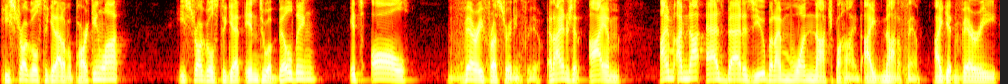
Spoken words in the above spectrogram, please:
He struggles to get out of a parking lot. He struggles to get into a building. It's all very frustrating for you. And I understand. I am I'm I'm not as bad as you, but I'm one notch behind. I'm not a fan. I get very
